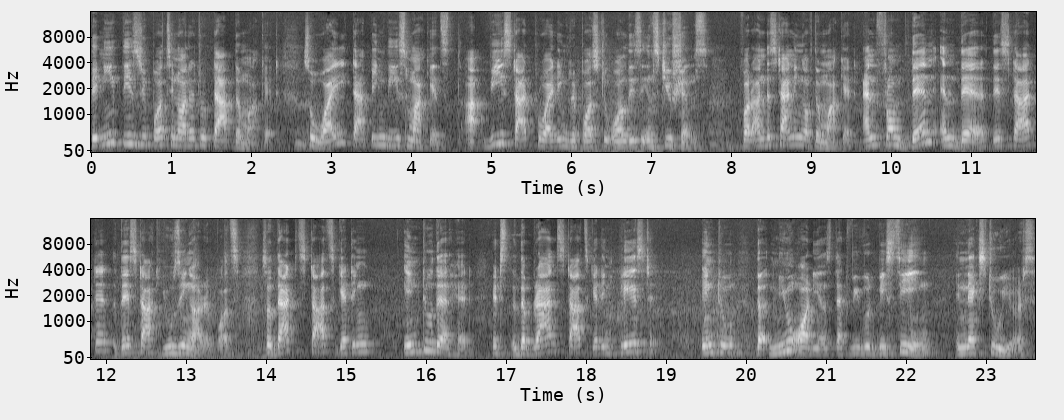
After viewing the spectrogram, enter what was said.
they need these reports in order to tap the market. Mm-hmm. So while tapping these markets, uh, we start providing reports to all these institutions. Mm-hmm for understanding of the market. And from then and there they start they start using our reports. So that starts getting into their head. It's the brand starts getting placed into the new audience that we would be seeing in next 2 years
